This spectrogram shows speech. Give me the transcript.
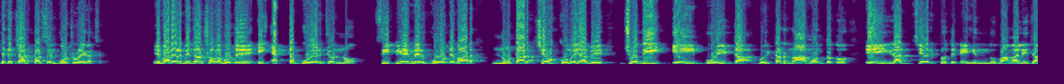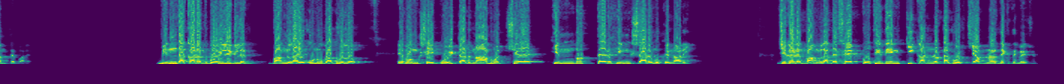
থেকে চার পার্সেন্ট ভোট রয়ে গেছে। এবারের বিধানসভা ভোটে এই একটা বইয়ের জন্য সিপিএম এর ভোট এবার নোটার চেয়েও কমে যাবে যদি এই বইটা, বইটার নাম অন্তত এই রাজ্যের প্রতিটি হিন্দু বাঙালি জানতে পারে। বিন্দাকারাত বই লিখলেন, বাংলায় অনুবাদ হলো এবং সেই বইটার নাম হচ্ছে হিন্দুত্বের হিংসার মুখে নারী। যেখানে বাংলাদেশে প্রতিদিন কি কাণ্ডটা ঘটছে আপনারা দেখতে পেয়েছেন।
